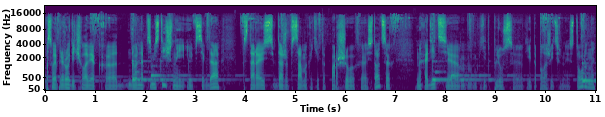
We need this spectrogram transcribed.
по своей природе человек э, довольно оптимистичный и всегда стараюсь даже в самых каких-то паршивых э, ситуациях находить э, какие-то плюсы, какие-то положительные стороны,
